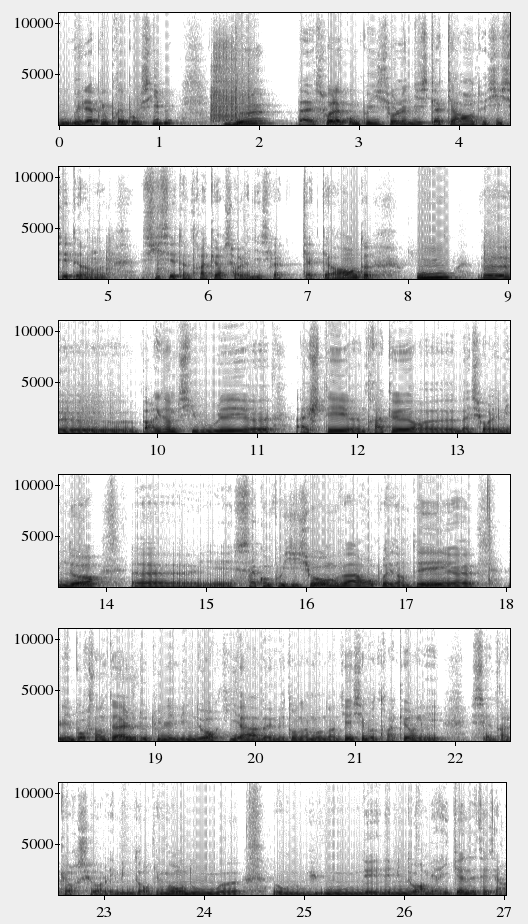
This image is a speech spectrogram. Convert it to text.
ou est la plus près possible, de ben, soit la composition de l'indice CAC 40 si c'est un, si un tracker sur l'indice CAC 40, ou euh, par exemple si vous voulez euh, acheter un tracker euh, ben, sur les mines d'or, sa composition va représenter les pourcentages de toutes les mines d'or qu'il y a, ben, mettons dans le monde entier, si votre tracker c'est un tracker sur les mines d'or du monde ou, des, mines d'or américaines, etc.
